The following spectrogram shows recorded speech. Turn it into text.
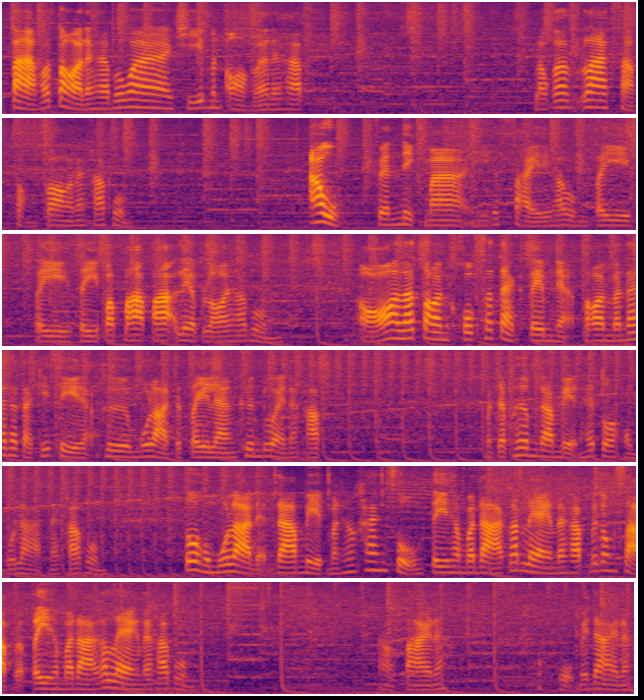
ทป่าเขาต่อนะครับ เพราะว่าชีฟมันออกแล้วนะครับ เราก็ลากสับสองกองนะครับผม เอ้าเฟนนิกมาอย่างนี้ก็ใส่ดีครับผมตีตีตีปะปะปะเรียบร้อยครับผมอ๋อแล้วตอนครบสแต็กเต็มเนี่ยตอนมันได้สแต็กที่4เนี่ยคือมูลาดจะตีแรงขึ้นด้วยนะครับ มันจะเพิ่มดาเมจให้ตัวของมูลาดนะครับผมตัวของมูลาดเนี่ยดาเมจมันค่อนข้างสูงตีธรรมดาก็แรงนะครับ ไม่ต้องสับตีธรรมดาก็แรงนะครับผมอ้าวตายนะโอ้โหไม่ได้นะ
